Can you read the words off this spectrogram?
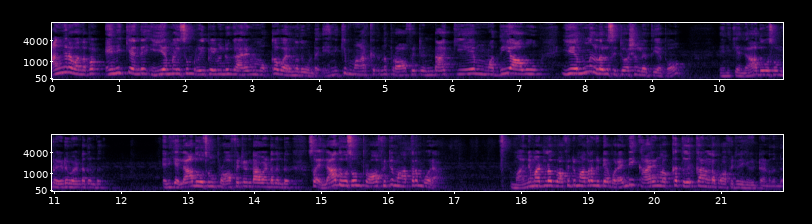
അങ്ങനെ വന്നപ്പം എനിക്ക് എന്റെ ഇ എം ഐസും റീപേയ്മെന്റും കാര്യങ്ങളും ഒക്കെ വരുന്നത് കൊണ്ട് എനിക്ക് മാർക്കറ്റിൽ നിന്ന് പ്രോഫിറ്റ് ഉണ്ടാക്കിയേ മതിയാവൂ എന്നുള്ളൊരു സിറ്റുവേഷനിലെത്തിയപ്പോൾ എനിക്ക് എല്ലാ ദിവസവും ട്രേഡ് വേണ്ടതുണ്ട്. എനിക്ക് എല്ലാ ദിവസവും പ്രോഫിറ്റ് ഉണ്ടാവേണ്ടതുണ്ട് സോ എല്ലാ ദിവസവും പ്രോഫിറ്റ് മാത്രം പോരാ. മാന്യമായിട്ടുള്ള പ്രോഫിറ്റ് മാത്രം കിട്ടിയാൽ പോരാ. എന്റെ ഈ കാര്യങ്ങളൊക്കെ തീർക്കാനുള്ള പ്രോഫിറ്റ് എനിക്ക് കിട്ടേണ്ടതുണ്ട്.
